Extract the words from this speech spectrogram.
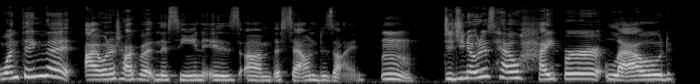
one thing that I want to talk about in this scene is um the sound design. Mm. Did you notice how hyper loud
